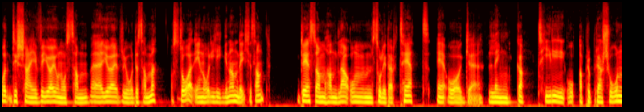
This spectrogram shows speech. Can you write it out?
Og de skeive gjør, uh, gjør jo det samme, og står i noe lignende, ikke sant? Det som handler om solidaritet, er òg eh, lenka til appropriasjon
